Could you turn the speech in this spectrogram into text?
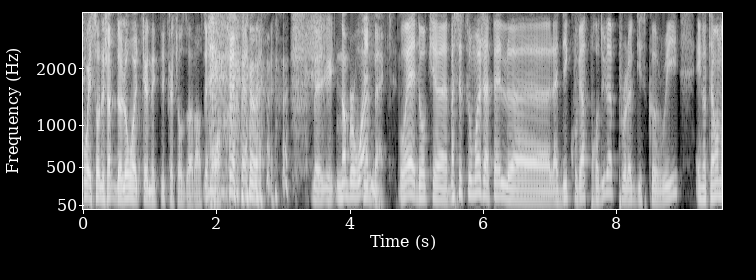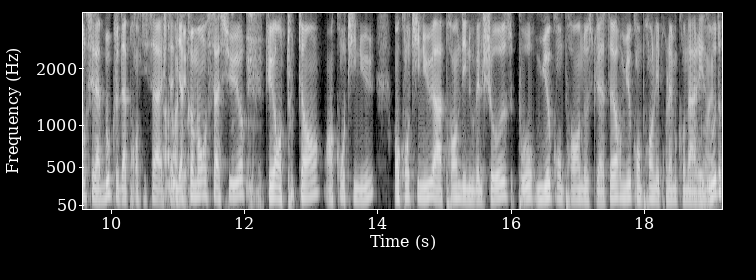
oui, si on échappe de l'eau, on va être connecté à quelque chose de rare. Mais number one. Feedback. Ouais, donc euh, bah, c'est ce que moi j'appelle euh, la découverte produit, la product discovery, et notamment donc c'est la boucle d'apprentissage, Ah, c'est-à dire ok. comment on s'assure que en tout temps, en continu, on continue à apprendre des nouvelles choses pour mieux comprendre nos utilisateurs, mieux comprendre les problèmes qu'on a à résoudre,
